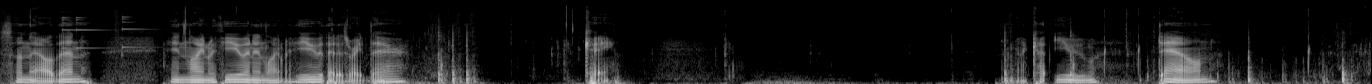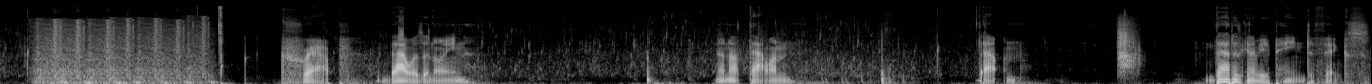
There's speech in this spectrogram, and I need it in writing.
So now then, in line with you and in line with you, that is right there. Okay. I'm gonna cut you down. Crap. That was annoying. No, not that one. That one. That is going to be a pain to fix.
